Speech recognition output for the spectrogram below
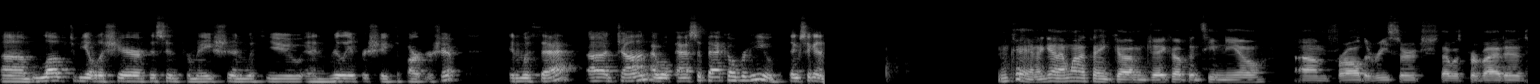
Um, love to be able to share this information with you and really appreciate the partnership. And with that, uh, John, I will pass it back over to you. Thanks again. Okay, and again, I want to thank um, Jacob and Team Neo um, for all the research that was provided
